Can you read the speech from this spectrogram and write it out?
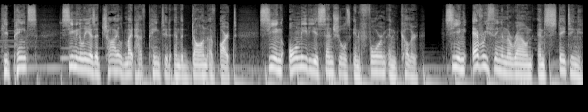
He paints seemingly as a child might have painted in the dawn of art, seeing only the essentials in form and color seeing everything in the round and stating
